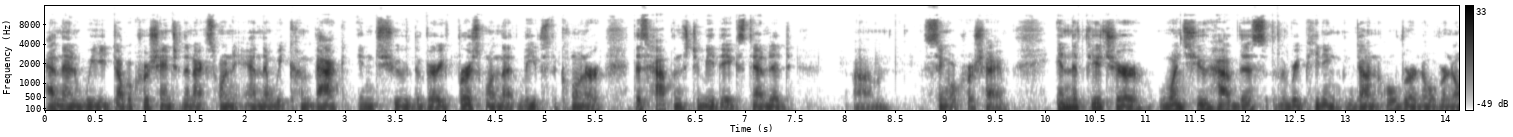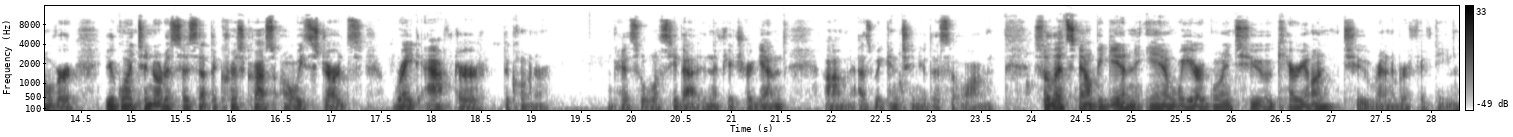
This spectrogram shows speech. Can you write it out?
And then we double crochet into the next one and then we come back into the very first one that leaves the corner. This happens to be the extended um, single crochet. In the future, once you have this repeating done over and over and over, you're going to notice is that the crisscross always starts right after the corner. Okay, so we'll see that in the future again um, as we continue this along. So let's now begin and we are going to carry on to round number 15.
